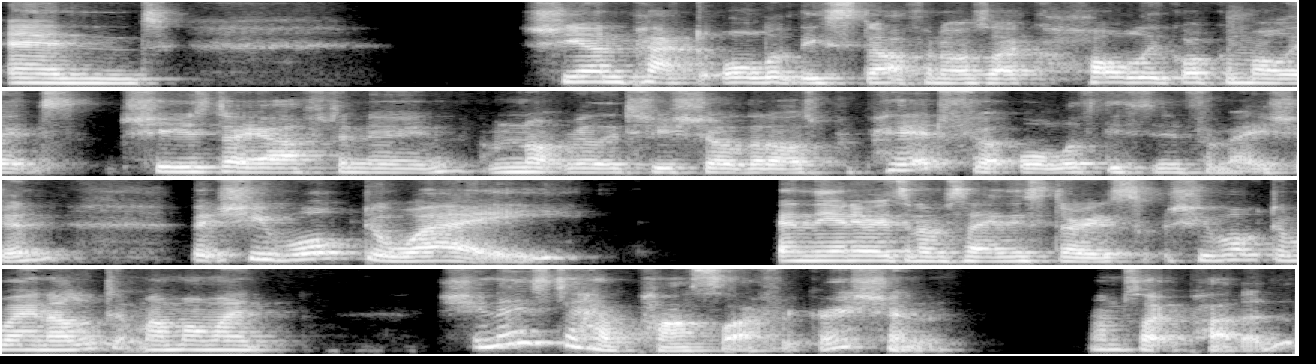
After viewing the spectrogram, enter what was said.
And she unpacked all of this stuff, and I was like, holy guacamole, it's Tuesday afternoon. I'm not really too sure that I was prepared for all of this information. But she walked away. And the only reason I'm saying this story is she walked away, and I looked at my mum and went, she needs to have past life regression. I was like, pardon?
